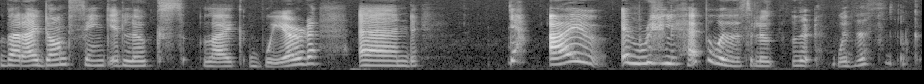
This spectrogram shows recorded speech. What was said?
but I don't think it looks like weird. And yeah I am really happy with this look with this look.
